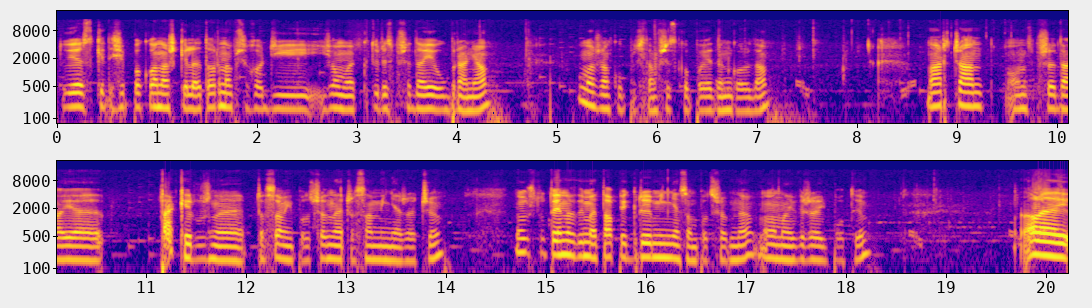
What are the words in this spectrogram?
Tu jest, kiedy się pokona szkieletorna, przychodzi ziomek, który sprzedaje ubrania. Można kupić tam wszystko po jeden golda. Marchant, on sprzedaje takie różne, czasami potrzebne, czasami nie rzeczy. No już tutaj na tym etapie gry mi nie są potrzebne, no najwyżej po tym. Ale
